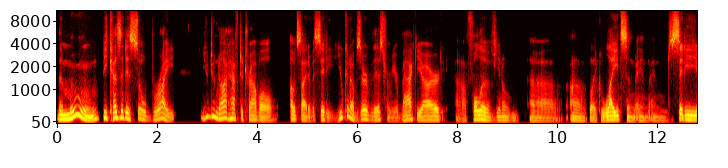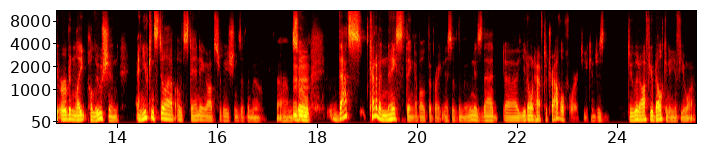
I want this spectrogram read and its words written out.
The moon, because it is so bright, you do not have to travel outside of a city. You can observe this from your backyard, uh, full of you know uh, uh, like lights and, and, and city urban light pollution, and you can still have outstanding observations of the moon. Um, so mm-hmm. that's kind of a nice thing about the brightness of the moon is that uh, you don't have to travel for it. You can just do it off your balcony if you want.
